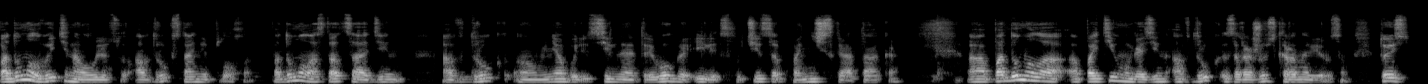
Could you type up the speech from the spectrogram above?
Подумал выйти на улицу, а вдруг станет плохо. Подумал остаться один, а вдруг э, у меня будет сильная тревога или случится паническая атака. А, подумала а, пойти в магазин, а вдруг заражусь коронавирусом. То есть,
